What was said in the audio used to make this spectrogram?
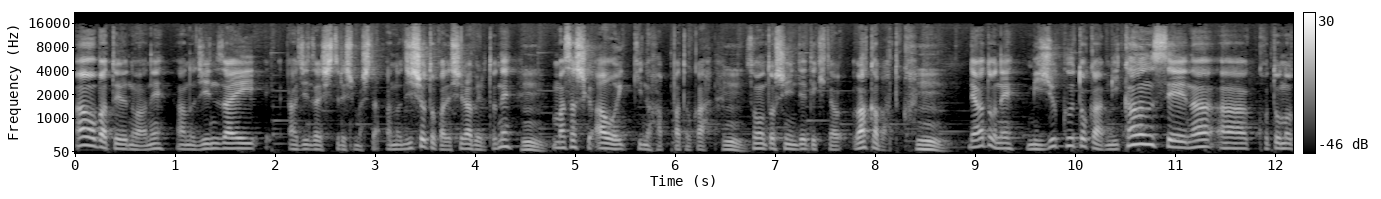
青葉というのはねあの人材あ人材失礼しました。あの辞書とかで調べるとね、まさしく青い木の葉っぱとか、その年に出てきた若葉とか、うん。であとね未熟とか未完成なあことの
